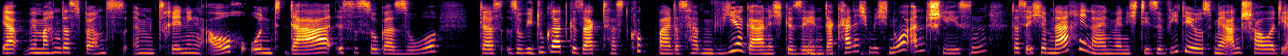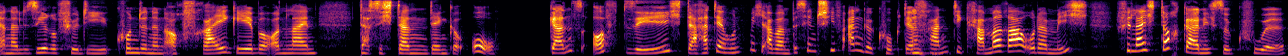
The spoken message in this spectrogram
Ja, wir machen das bei uns im Training auch und da ist es sogar so, dass, so wie du gerade gesagt hast, guck mal, das haben wir gar nicht gesehen. Mhm. Da kann ich mich nur anschließen, dass ich im Nachhinein, wenn ich diese Videos mir anschaue, die analysiere, für die Kundinnen auch freigebe online, dass ich dann denke, oh, Ganz oft sehe ich, da hat der Hund mich aber ein bisschen schief angeguckt. Der mhm. fand die Kamera oder mich vielleicht doch gar nicht so cool.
